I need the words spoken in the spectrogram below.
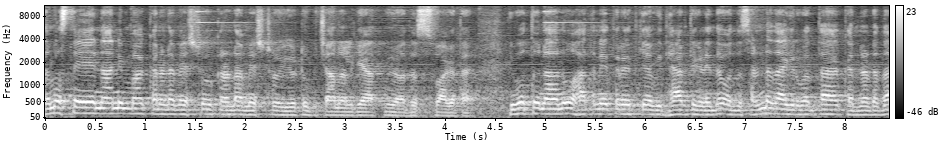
ನಮಸ್ತೆ, ನಾನು ನಿಮ್ಮ ಕನ್ನಡ ಮೇಷ್ಟ್ರು ಕನ್ನಡ ಮೇಷ್ಟ್ರು ಯೂಟ್ಯೂಬ್ ಚಾನಲ್ಗೆ ಆತ್ಮೀಯವಾದ ಸ್ವಾಗತ. ಇವತ್ತು ನಾನು ಹತ್ತನೇ ತರಗತಿಯ ವಿದ್ಯಾರ್ಥಿಗಳಿಂದ ಒಂದು ಸಣ್ಣದಾಗಿರುವಂಥ ಕನ್ನಡದ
